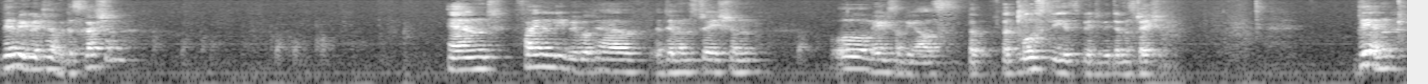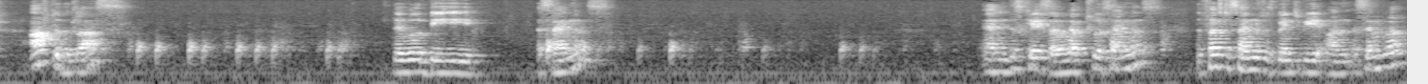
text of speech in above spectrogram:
Then we're going to have a discussion. And finally, we will have a demonstration or maybe something else, but, but mostly it's going to be a demonstration. Then, after the class, there will be assignments. And in this case, I will have two assignments. The first assignment is going to be on assembler,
